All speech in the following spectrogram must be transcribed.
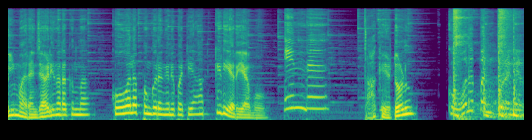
കാട്ടിൽ മരഞ്ചാടി നടക്കുന്ന കോലപ്പൻ കുരങ്ങിനെ പറ്റി അക്കിടി അറിയാമോ? എന്ത്? ആ കേട്ടോളൂ. കോലപ്പൻ കുരങ്ങൻ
